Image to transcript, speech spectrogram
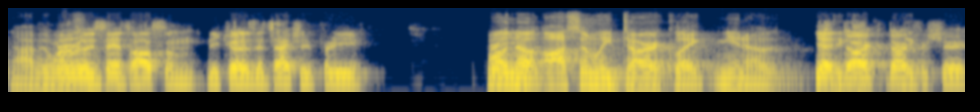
no, I've been I wouldn't really say it's awesome because it's actually pretty. Well, no, awesomely dark, like, you know, yeah, the- dark, dark the- for sure.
